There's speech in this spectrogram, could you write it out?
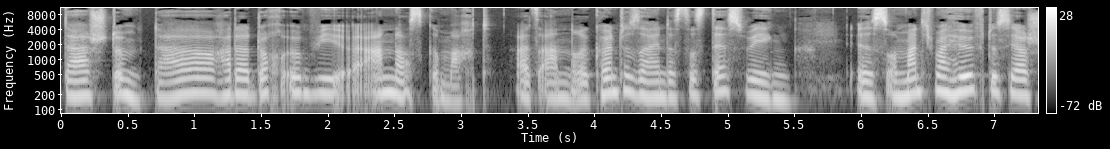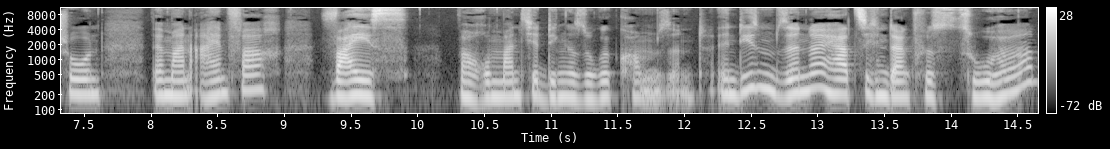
da stimmt, da hat er doch irgendwie anders gemacht als andere. Könnte sein, dass das deswegen ist. Und manchmal hilft es ja schon, wenn man einfach weiß, warum manche Dinge so gekommen sind. In diesem Sinne, herzlichen Dank fürs Zuhören.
